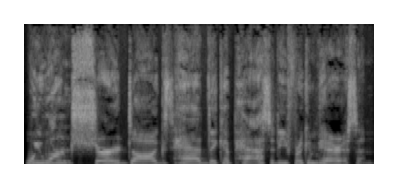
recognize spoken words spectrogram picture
We weren't sure dogs had the capacity for comparison.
